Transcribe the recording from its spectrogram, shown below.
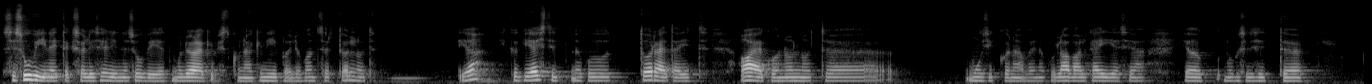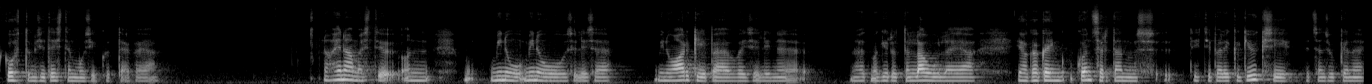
see suvi näiteks oli selline suvi, et mul ei olegi vist kunagi nii palju kontserte olnud. jah, ikkagi hästi nagu toredaid aegu on olnud äh, muusikuna või nagu laval käies ja, ja nagu selliseid äh, kohtumisi teiste muusikutega ja noh, enamasti on minu, minu sellise, minu argipäev või selline noh, et ma kirjutan laule ja, ja ka käin kontserte andmas tihtipeale ikkagi üksi, et see on niisugune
